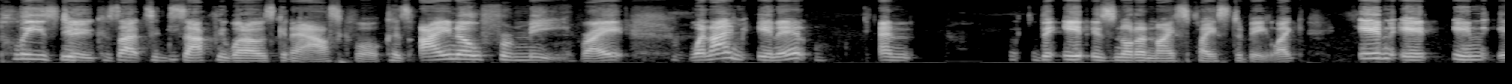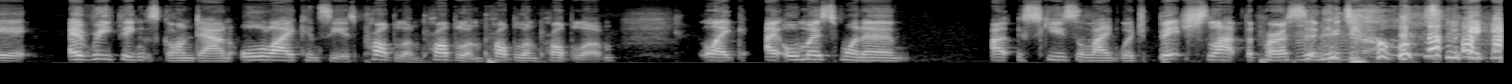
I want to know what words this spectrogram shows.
Please do, because that's exactly what I was going to ask for. Because I know for me, right, when I'm in it, and the it is not a nice place to be. Like in it, in it, everything's gone down. All I can see is problem, problem, problem, problem. Like I almost want to uh, excuse the language, bitch slap the person mm-hmm. who tells me.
